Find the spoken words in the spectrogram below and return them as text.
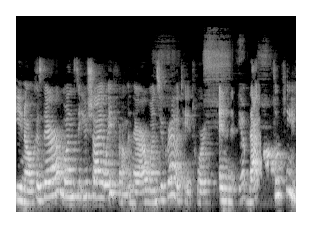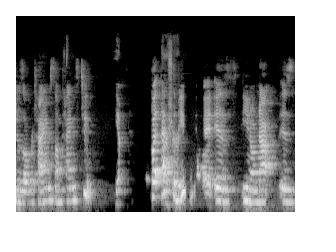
You know, because there are ones that you shy away from, and there are ones you gravitate towards, and yep. that also changes over time, sometimes too. Yep. But that's sure. the beauty it is, you know, not is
